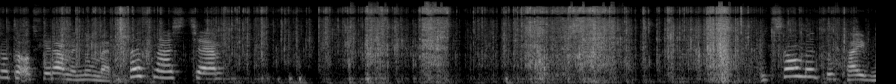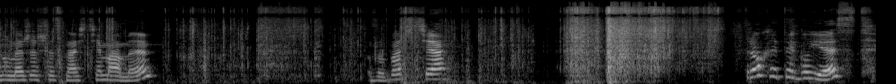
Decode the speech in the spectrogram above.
no to otwieramy numer 16 i co my tutaj w numerze 16 mamy? Zobaczcie, Trochę tego jest.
